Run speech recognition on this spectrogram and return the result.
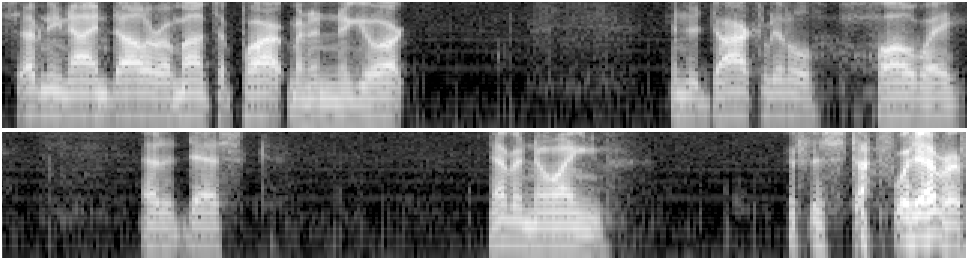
$79 a month apartment in New York, in a dark little hallway at a desk, never knowing if this stuff would ever,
